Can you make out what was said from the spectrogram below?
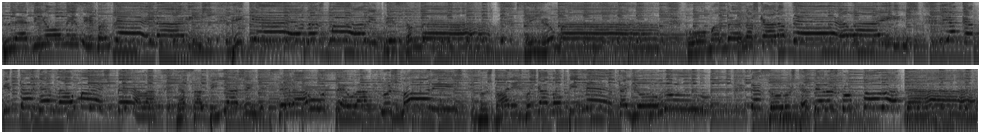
Leve homens e bandeiras, riquezas para impressionar. Sem grumar, comandando as caravelas. E a capitânia não mais bela. Nessa viagem será o seu lar. Nos mares, nos mares buscavam pimenta e ouro. Tesouros, temperos pro paladar.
